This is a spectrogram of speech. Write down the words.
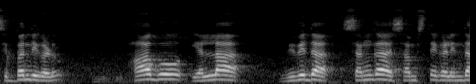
ಸಿಬ್ಬಂದಿಗಳು ಹಾಗೂ ಎಲ್ಲ ವಿವಿಧ ಸಂಘ ಸಂಸ್ಥೆಗಳಿಂದ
